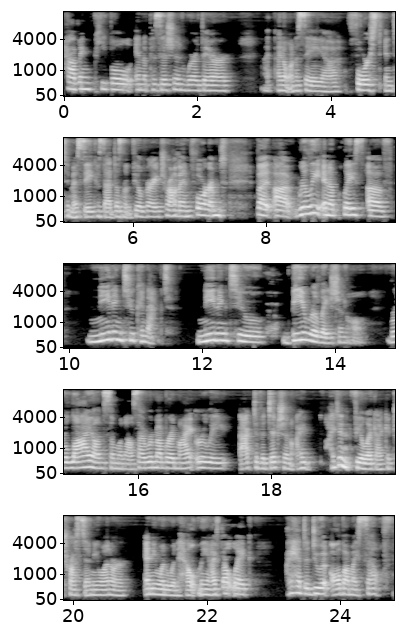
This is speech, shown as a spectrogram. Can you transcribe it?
having people in a position where they're I don't want to say uh, forced intimacy because that doesn't feel very trauma informed, but uh, really in a place of needing to connect, needing to be relational, rely on someone else. I remember in my early active addiction, I I didn't feel like I could trust anyone or anyone would help me. I felt like I had to do it all by myself.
